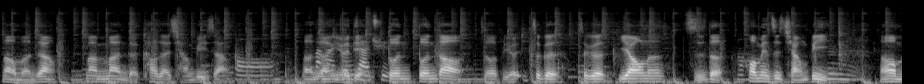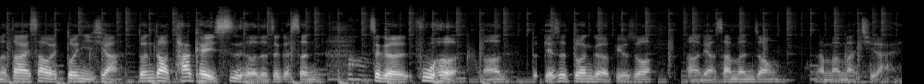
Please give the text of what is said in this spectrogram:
那我们这样慢慢的靠在墙壁上。哦。那这样有一点蹲蹲到之后，比如这个这个腰呢直的，后面是墙壁。嗯。然后我们大概稍微蹲一下，蹲到他可以适合的这个身，这个负荷，然后也是蹲个，比如说啊两三分钟，那慢慢起来。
